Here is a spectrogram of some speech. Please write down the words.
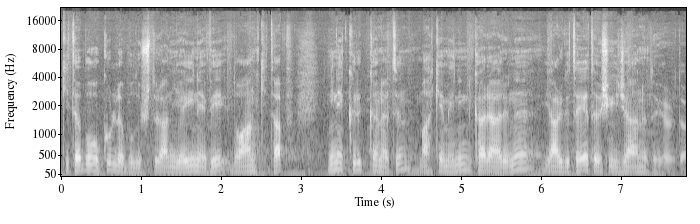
Kitabı okurla buluşturan yayın evi Doğan Kitap, Mine Kırıkkanat'ın mahkemenin kararını Yargıtay'a taşıyacağını duyurdu.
